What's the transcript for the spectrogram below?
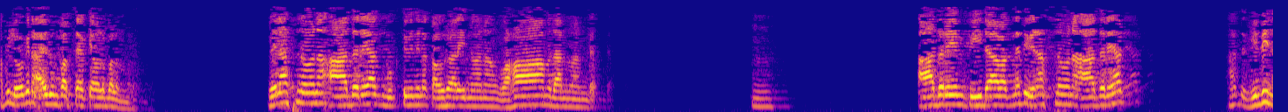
අපි ලෝකෙට ආයුධම්පත්යක් යවලා බලමු. වෙනස් නොවන ආදරයක් භුක්ති විඳින කවුරු හරි ඉන්නවා නම් වහාම දන්වන්න. හ්ම් ආදරයෙන් පීඩාවක් නැති වෙනස් නොවන ආදරයක් හරිද විඳින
